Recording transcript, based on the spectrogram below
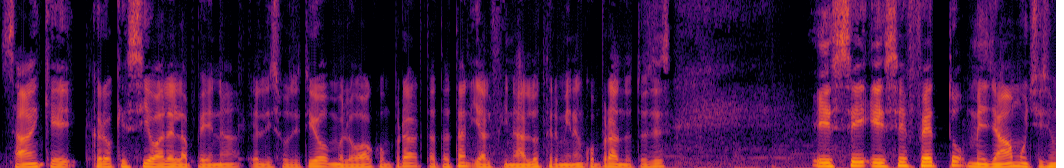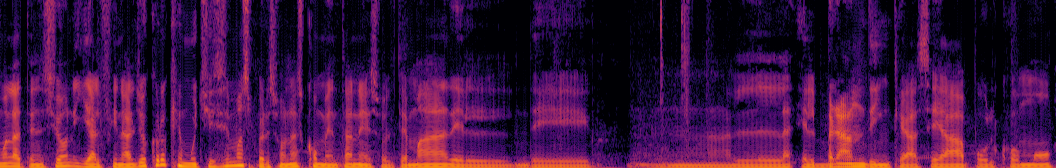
saben que creo que sí vale la pena el dispositivo, me lo voy a comprar, ta, ta, ta, y al final lo terminan comprando. Entonces, ese, ese efecto me llama muchísimo la atención y al final yo creo que muchísimas personas comentan eso, el tema del de, mm, el branding que hace Apple, cómo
